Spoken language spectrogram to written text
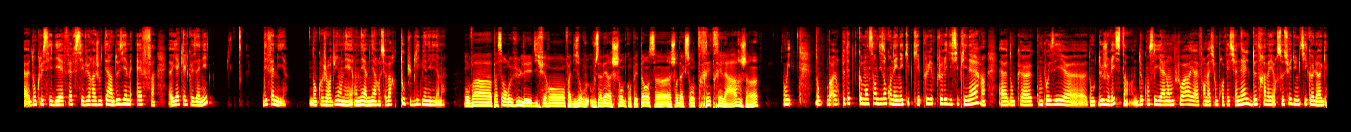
Euh, donc le CDFF s'est vu rajouter un deuxième F euh, il y a quelques années, des familles. Donc aujourd'hui, on est, on est amené à recevoir tout public, bien évidemment. On va passer en revue les différents, enfin disons, vous, avez un champ de compétences, un, champ d'action très très large. Hein. Oui. Donc bon, peut-être commencer en disant qu'on a une équipe qui est pluridisciplinaire, euh, donc euh, composée euh, donc de juristes, de conseillers à l'emploi et à la formation professionnelle, de travailleurs sociaux et d'une psychologue.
